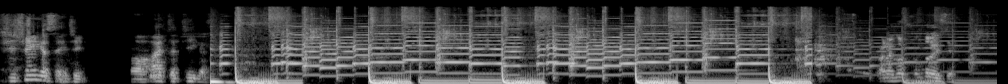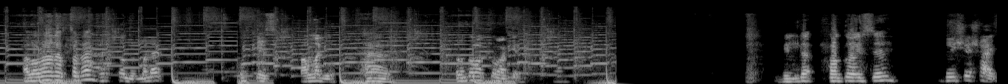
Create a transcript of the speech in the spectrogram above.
শেষ হয়ে গেছে? আচ্ছা ঠিক আছে। অনেক সুন্দর হয়েছে। ভালো না? নাস্তাটা মানে খুব টেস্ট ভালো লাগল হ্যাঁ। ধন্যবাদ তোমাকে। বিলটা কত হয়েছে? দুইশো ষাট।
